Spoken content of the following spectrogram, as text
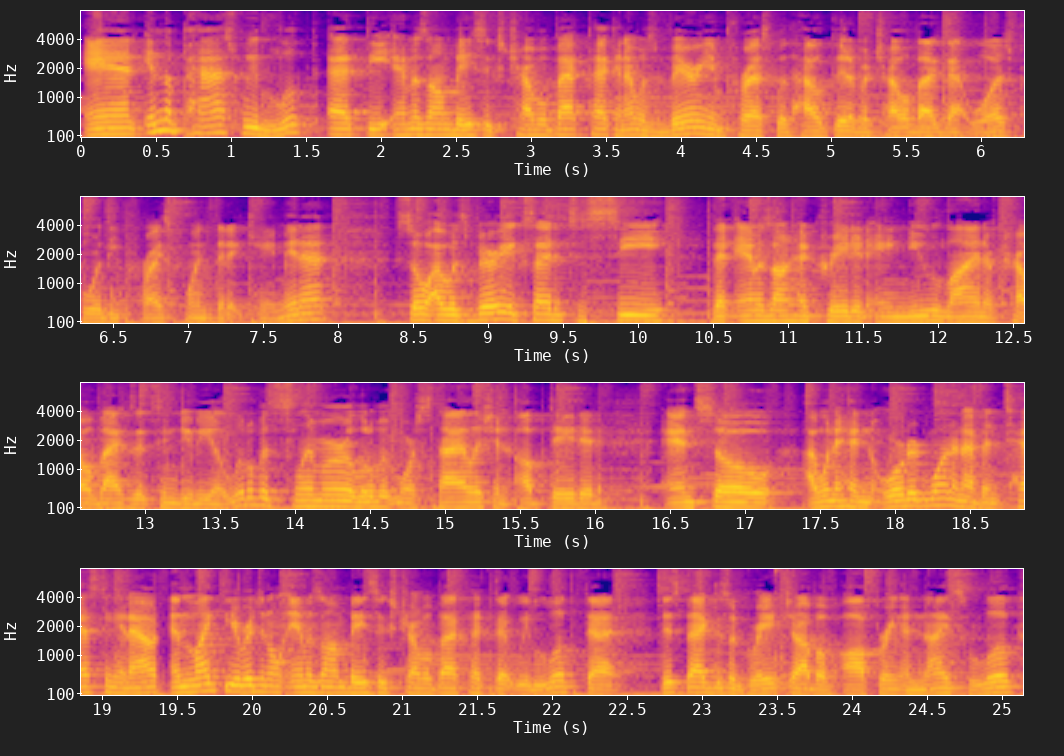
And in the past, we looked at the Amazon Basics Travel Backpack and I was very impressed with how good of a travel bag that was for the price point that it came in at. So I was very excited to see that Amazon had created a new line of travel bags that seemed to be a little bit slimmer, a little bit more stylish and updated. And so I went ahead and ordered one and I've been testing it out. And like the original Amazon Basics travel backpack that we looked at, this bag does a great job of offering a nice look,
